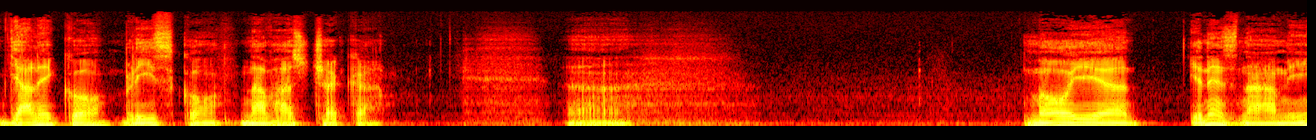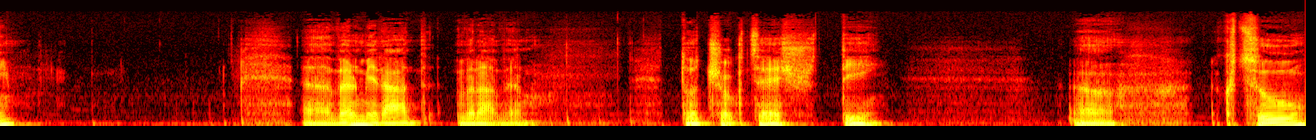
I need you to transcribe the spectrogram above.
ďaleko, blízko na vás čaká. Uh, môj uh, jeden známy uh, veľmi rád vravel. To, čo chceš ty, chcú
